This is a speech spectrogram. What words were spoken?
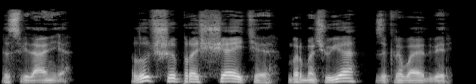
До свидания». Лучше прощайте, бормочу я, закрывая дверь.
